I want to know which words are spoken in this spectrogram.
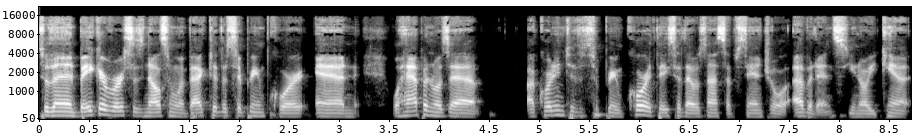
So then Baker versus Nelson went back to the Supreme Court, and what happened was that according to the Supreme Court, they said that was not substantial evidence. You know, you can't,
